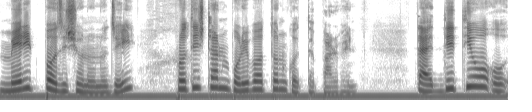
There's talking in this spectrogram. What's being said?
মেরিট পজিশন অনুযায়ী প্রতিষ্ঠান পরিবর্তন করতে পারবেন। তাই দ্বিতীয় ও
